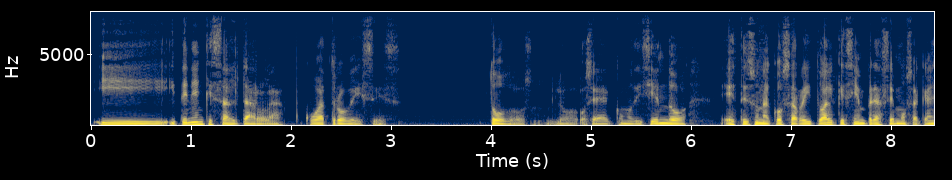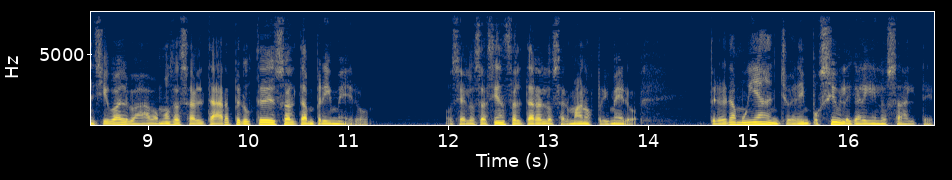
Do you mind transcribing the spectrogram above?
Y, y tenían que saltarla cuatro veces. Todos. Lo- o sea, como diciendo, esta es una cosa ritual que siempre hacemos acá en Xibalbá. Vamos a saltar, pero ustedes saltan primero. O sea, los hacían saltar a los hermanos primero. Pero era muy ancho, era imposible que alguien lo salte.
